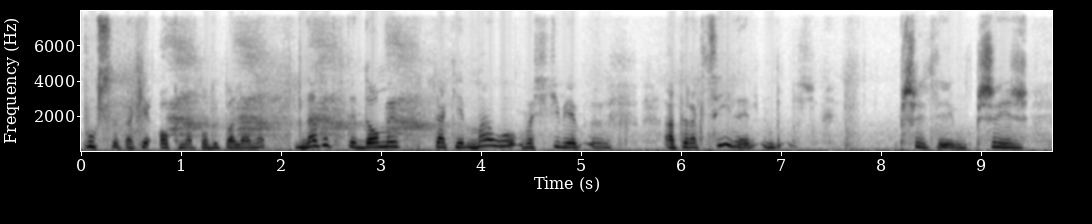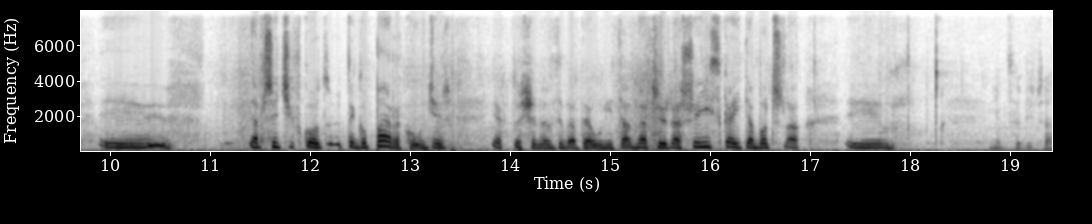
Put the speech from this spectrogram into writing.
puste takie okna powypalane. Nawet te domy takie mało właściwie y, atrakcyjne przy tym, przy, y, naprzeciwko tego parku, gdzie jak to się nazywa ta ulica, znaczy Raszyńska i ta boczna, y, Niemcewicza?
